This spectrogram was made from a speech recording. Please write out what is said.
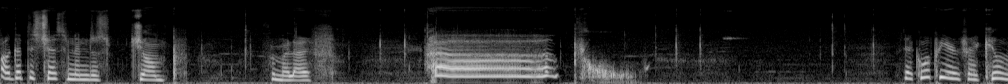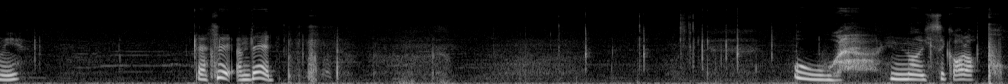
I'll get this chest and then just jump for my life. Yeah, come up here and try to kill me. That's it, I'm dead. Ooh, nice, I got up.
